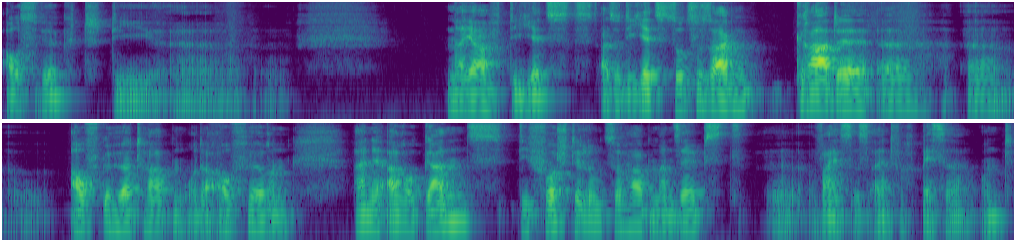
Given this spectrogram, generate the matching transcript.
auswirkt, die, äh, naja, die jetzt, also die jetzt sozusagen gerade äh, äh, aufgehört haben oder aufhören, eine Arroganz, die Vorstellung zu haben, man selbst äh, weiß es einfach besser und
